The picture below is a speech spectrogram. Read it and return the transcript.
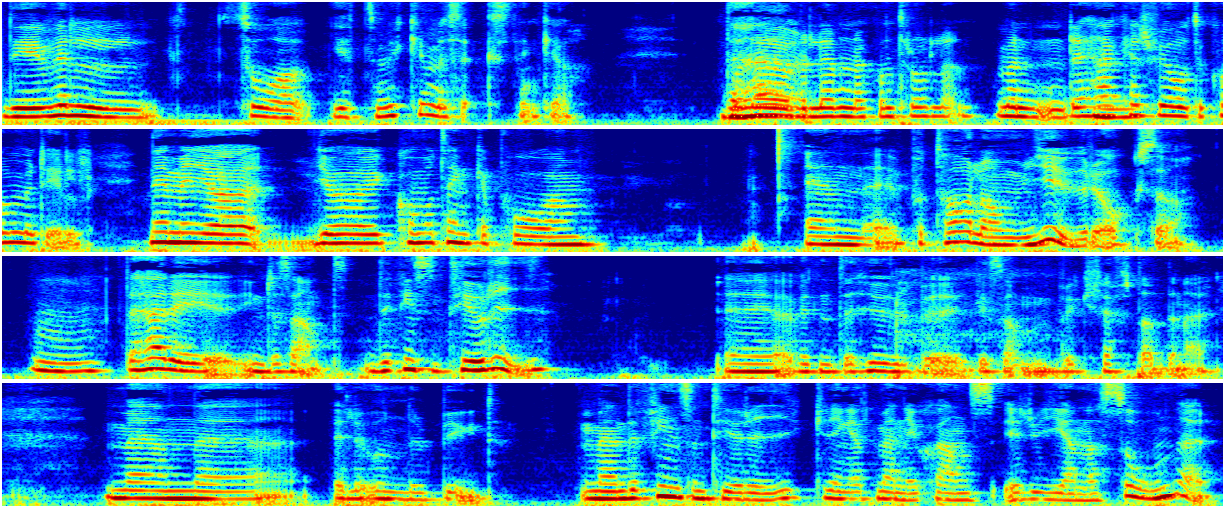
Det är väl så jättemycket med sex, tänker jag. Det här- överlämna kontrollen. Men det här Mm. kanske vi återkommer till. Nej men jag, jag kommer att tänka på en, på tal om djur också. Mm. Det här är intressant. Det finns en teori. Eh, Jag vet inte hur be, liksom, bekräftad den är. Men, eh, eller underbyggd. Men det finns en teori kring att människans erogena zoner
